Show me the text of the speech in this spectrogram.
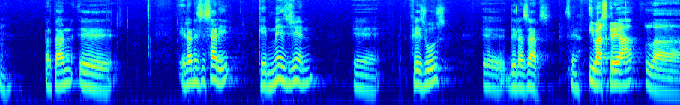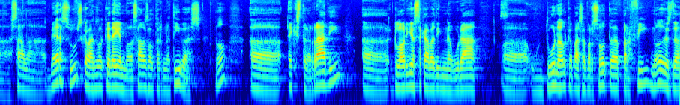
Uh -huh. Per tant, eh, era necessari que més gent eh, fes ús eh, de les arts. Sí. I vas crear la sala Versus, que abans el que dèiem de les sales alternatives, no? eh, Extra Radi, eh, Glòria s'acaba d'inaugurar eh, un túnel que passa per sota, per fi, no? des de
